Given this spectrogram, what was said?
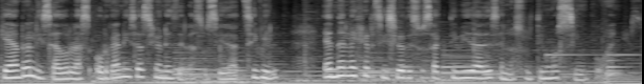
que han realizado las organizaciones de la sociedad civil en el ejercicio de sus actividades en los últimos cinco años,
